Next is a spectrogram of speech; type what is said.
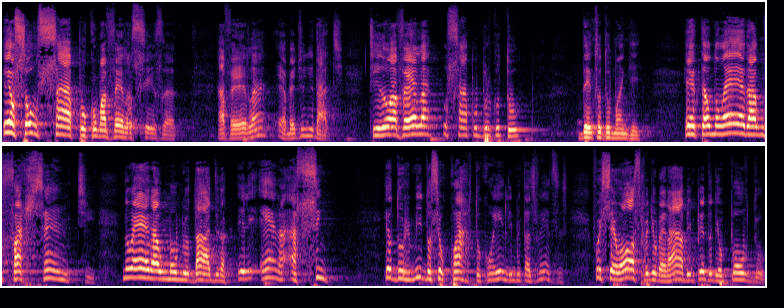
Eu sou um sapo com uma vela acesa. A vela é a mediunidade. Tirou a vela, o sapo brucutu dentro do mangue. Então não era um farsante, não era uma humildade, não. ele era assim. Eu dormi no seu quarto com ele muitas vezes. Fui seu hóspede em Uberaba, em Pedro Leopoldo.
